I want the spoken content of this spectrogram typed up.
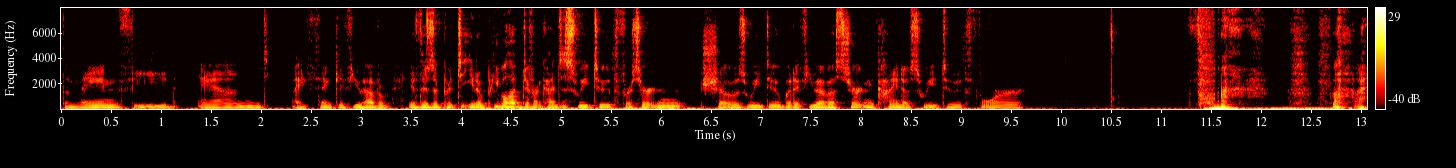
the main feed and I think if you have a if there's a you know people have different kinds of sweet tooth for certain shows we do, but if you have a certain kind of sweet tooth for, for I'm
